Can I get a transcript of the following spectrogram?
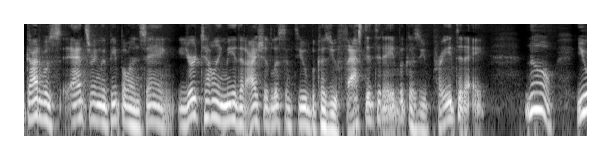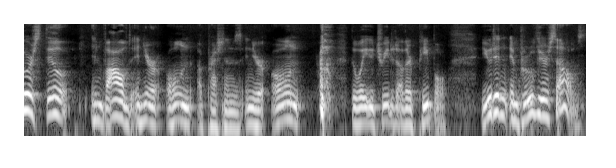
God was answering the people and saying, You're telling me that I should listen to you because you fasted today, because you prayed today? No, you are still involved in your own oppressions, in your own, the way you treated other people. You didn't improve yourselves.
